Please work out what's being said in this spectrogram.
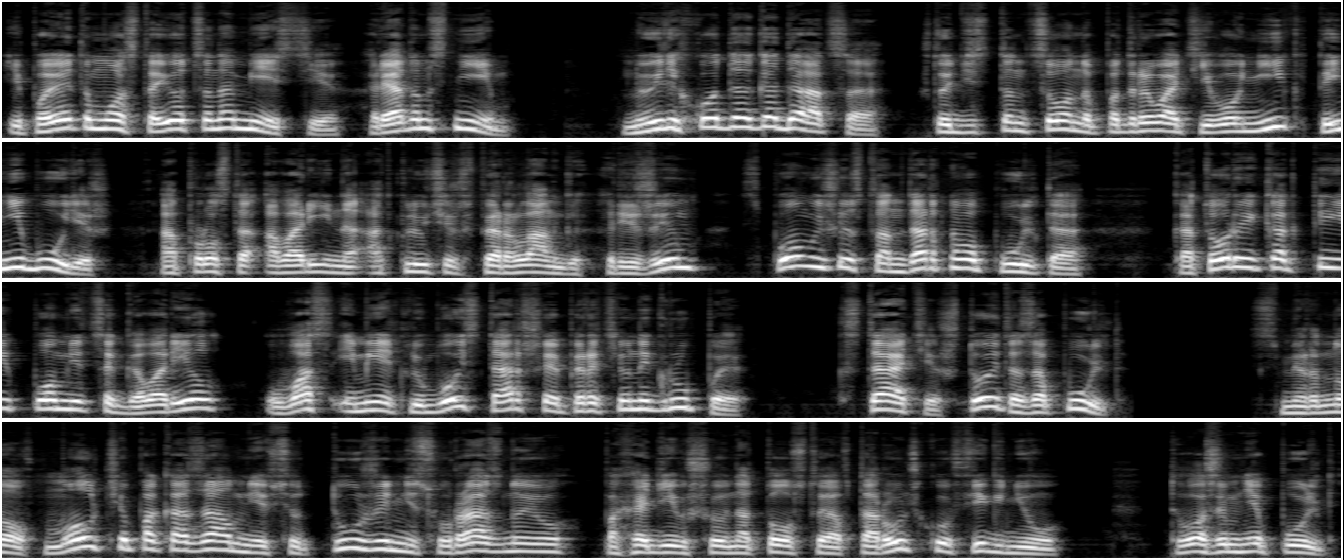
и поэтому остается на месте, рядом с ним. Ну и легко догадаться, что дистанционно подрывать его ник ты не будешь, а просто аварийно отключишь Ферланг режим с помощью стандартного пульта, который, как ты, помнится, говорил, у вас имеет любой старшей оперативной группы. Кстати, что это за пульт? Смирнов молча показал мне всю ту же несуразную, походившую на толстую авторучку, фигню. Тоже мне пульт.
